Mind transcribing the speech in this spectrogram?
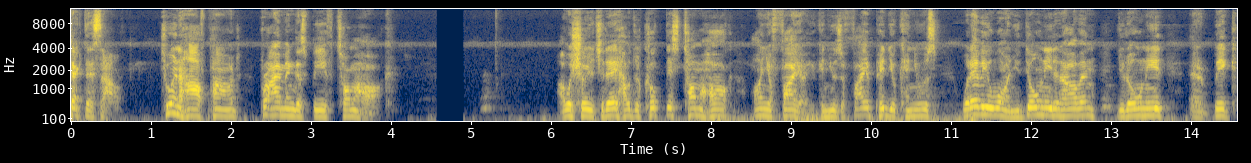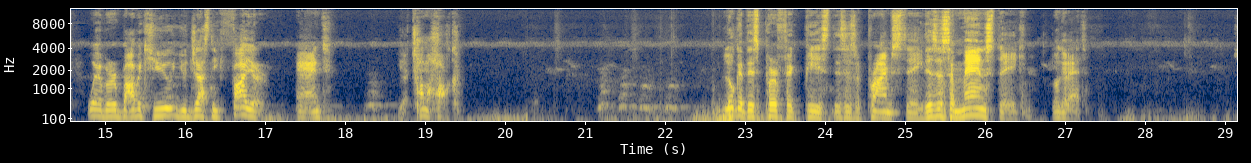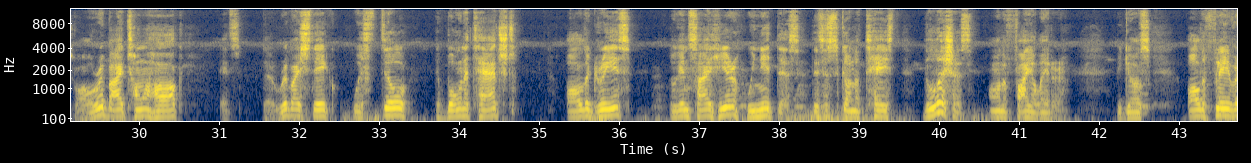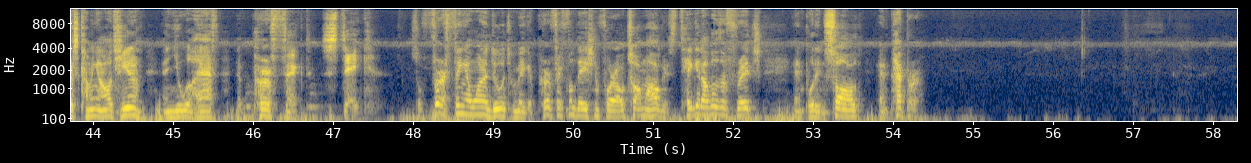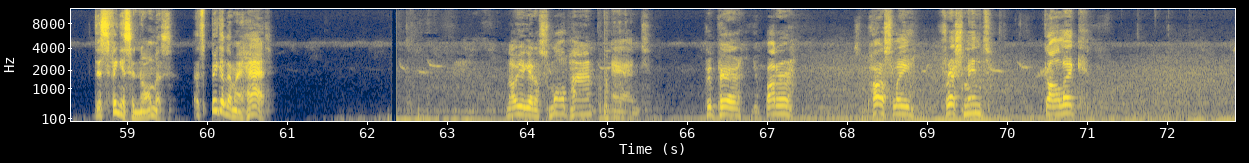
Check this out. Two and a half pound prime Angus beef tomahawk. I will show you today how to cook this tomahawk on your fire. You can use a fire pit, you can use whatever you want. You don't need an oven, you don't need a big Weber barbecue, you just need fire and your tomahawk. Look at this perfect piece. This is a prime steak. This is a man steak. Look at that. So our ribeye tomahawk, it's the ribeye steak with still the bone attached, all the grease. Look inside here, we need this. This is gonna taste delicious on the fire later because all the flavors coming out here and you will have the perfect steak. So first thing I want to do to make a perfect foundation for our tomahawk is take it out of the fridge and put in salt and pepper. This thing is enormous. That's bigger than my head. Now you get a small pan and prepare your butter, some parsley, fresh mint, garlic,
